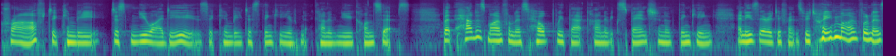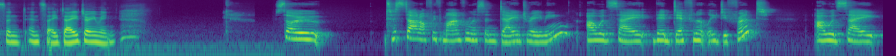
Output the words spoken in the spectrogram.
craft. It can be just new ideas. It can be just thinking of kind of new concepts. But how does mindfulness help with that kind of expansion of thinking? And is there a difference between mindfulness and, and say, daydreaming? So, to start off with mindfulness and daydreaming, I would say they're definitely different. I would say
